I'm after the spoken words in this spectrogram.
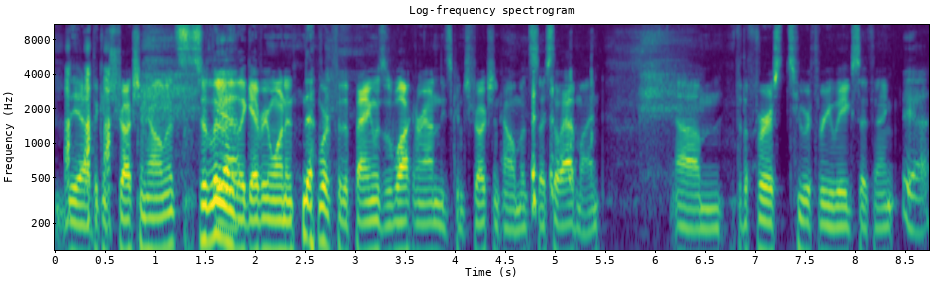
the uh, the construction helmets. So literally, yeah. like everyone in, that worked for the Penguins was walking around in these construction helmets. I still have mine um, for the first two or three weeks, I think. Yeah.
